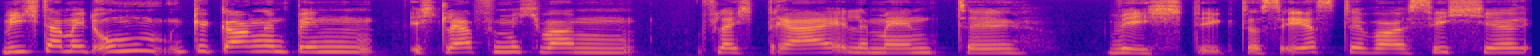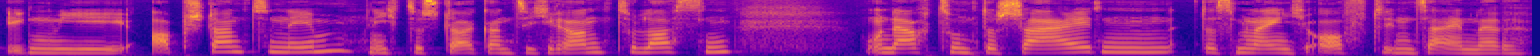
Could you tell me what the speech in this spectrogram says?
Wie ich damit umgegangen bin, ich glaube, für mich waren vielleicht drei Elemente wichtig. Das erste war sicher, irgendwie Abstand zu nehmen, nicht so stark an sich ranzulassen und auch zu unterscheiden, dass man eigentlich oft in seiner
